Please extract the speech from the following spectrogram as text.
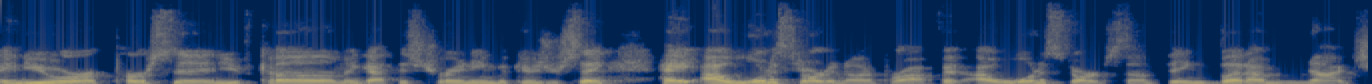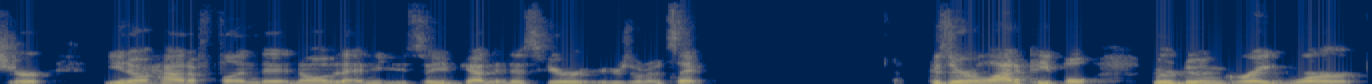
and you are a person, you've come and got this training because you're saying, Hey, I want to start a nonprofit. I want to start something, but I'm not sure, you know, how to fund it and all of that. And so you've got this here. Here's what I'd say. Because there are a lot of people who are doing great work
